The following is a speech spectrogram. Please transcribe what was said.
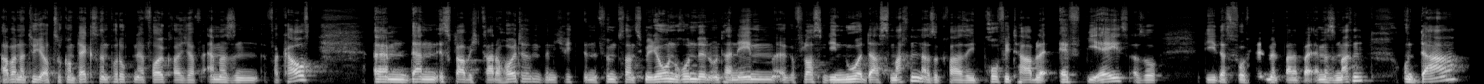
aber natürlich auch zu komplexeren Produkten erfolgreich auf Amazon verkauft. Ähm, dann ist, glaube ich, gerade heute, wenn ich richtig bin, 25 Millionen Runde in Unternehmen äh, geflossen, die nur das machen, also quasi profitable FBAs, also die das Fulfillment bei, bei Amazon machen. Und da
